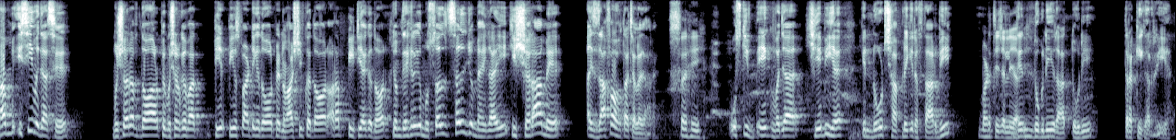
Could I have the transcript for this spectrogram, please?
ہم اسی وجہ سے مشرف دور پھر مشرف کے بعد پیپلز پارٹی کے دور پھر نواز شریف کا دور اور اب پی ٹی آئی کا دور جو ہم دیکھ رہے ہیں کہ مسلسل جو مہنگائی کی شرح میں اضافہ ہوتا چلا جا رہا ہے۔ صحیح۔ اس کی ایک وجہ یہ بھی ہے کہ نوٹ چھاپنے کی رفتار بھی بڑھتی چلی دن دگنی رات دگنی ترقی کر رہی ہے۔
